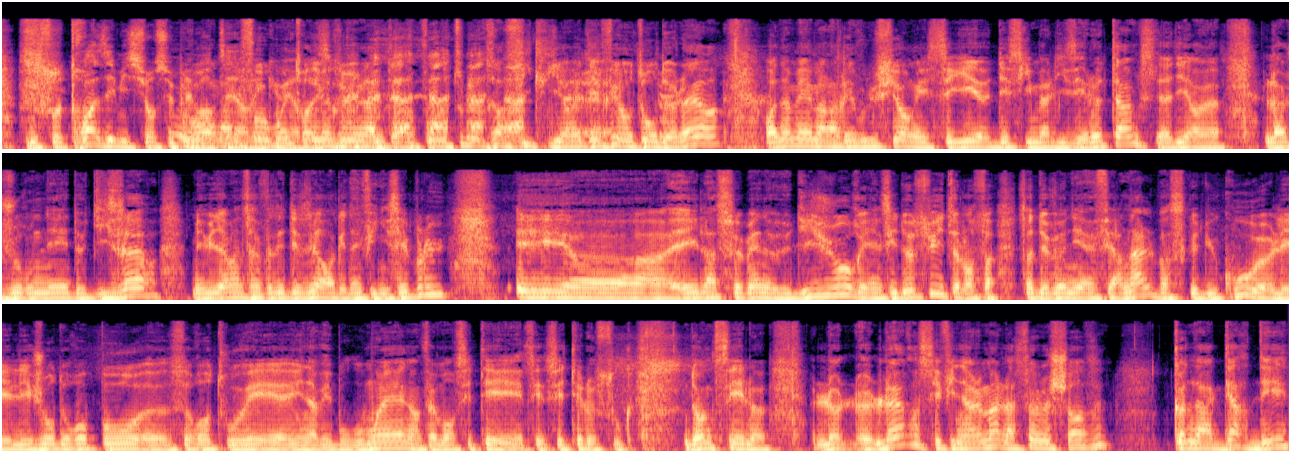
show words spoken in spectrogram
Il faut trois émissions supplémentaires. voilà, il faut au moins trois Bresson. supplémentaires pour tous les trafics qui ont été faits autour de l'heure. On a même à la Révolution essayé de décimaliser le temps, c'est-à-dire euh, la journée de 10 heures, mais évidemment ça faisait des heures qui n'en finissaient plus, et, euh, et la semaine de 10 jours, et ainsi de suite. Alors ça, ça devenait infernal parce que du coup, euh, les, les jours de repos euh, se retrouvaient, il y en avait beaucoup moins, enfin bon, c'était c'était le souk. Donc c'est le l'heure, c'est finalement la seule chose qu'on a gardé,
